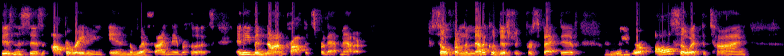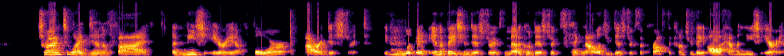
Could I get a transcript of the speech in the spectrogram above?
businesses operating in the West Side neighborhoods and even nonprofits for that matter. So, from the medical district perspective, mm-hmm. we were also at the time trying to identify a niche area for our district. If you mm. look at innovation districts, medical districts, technology districts across the country, they all have a niche area.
